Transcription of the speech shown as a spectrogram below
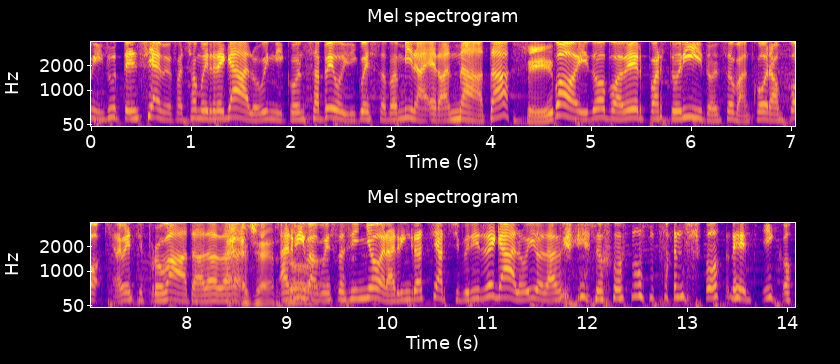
Quindi tutte insieme facciamo il regalo, quindi consapevoli di questa bambina era nata. Sì. Poi dopo aver partorito, insomma ancora un po' chiaramente provata, dalla- Eh, certo. arriva questa signora a ringraziarci per il regalo, io la vedo con un pancione e dico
